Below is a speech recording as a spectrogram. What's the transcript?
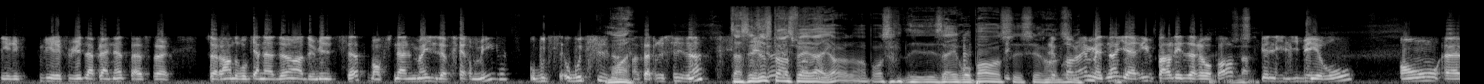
les, tous les réfugiés de la planète à se se rendre au Canada en 2017. Bon, finalement, il l'a fermé au, bout de, au bout de six ans. Ça a pris six ans. Ça s'est juste transféré ailleurs, en passant des aéroports. c'est rendu... Le problème, maintenant, il arrive par les aéroports parce que les libéraux ont euh,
